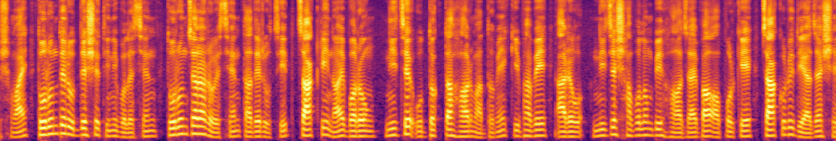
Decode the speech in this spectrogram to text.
এ সময় তরুণদের উদ্দেশ্যে তিনি বলেছেন তরুণ যারা রয়েছেন তাদের উচিত চাকরি নয়, বরং নিজে উদ্যোক্তা হওয়ার মাধ্যমে কীভাবে আরও নিজে স্বাবলম্বী হওয়া যায় বা অপরকে চাকুরি দেওয়া যায় সে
